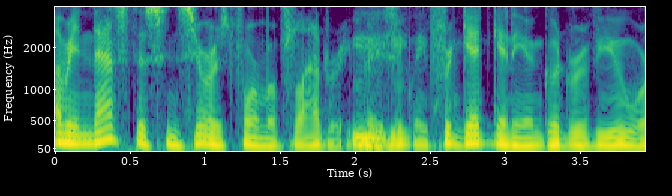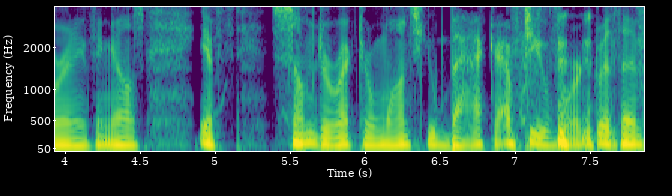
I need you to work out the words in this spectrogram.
I mean, that's the sincerest form of flattery. Mm-hmm. Basically, forget getting a good review or anything else. If some director wants you back after you've worked with him,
